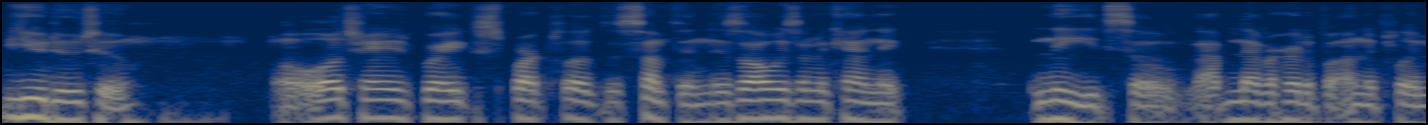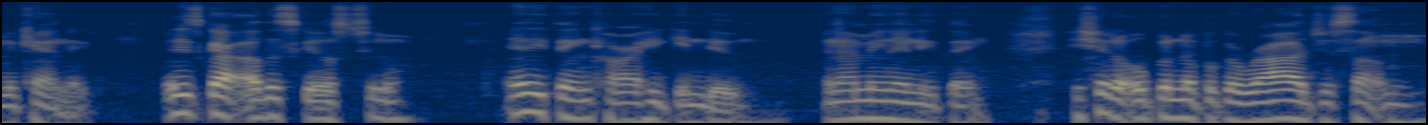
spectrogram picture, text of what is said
you do too. Oil change, brakes, spark plugs, or something. There's always a mechanic need. So I've never heard of an unemployed mechanic, but he's got other skills too. Anything car he can do, and I mean anything. He should have opened up a garage or something,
